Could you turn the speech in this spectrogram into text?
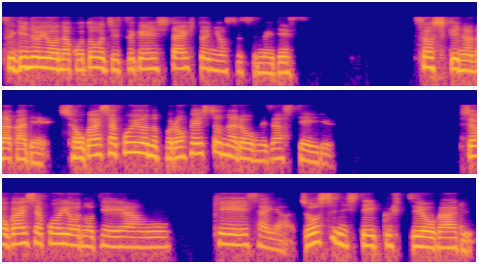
次のようなことを実現したい人におすすめです。組織の中で障害者雇用のプロフェッショナルを目指している。障害者雇用の提案を経営者や上司にしていく必要がある。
